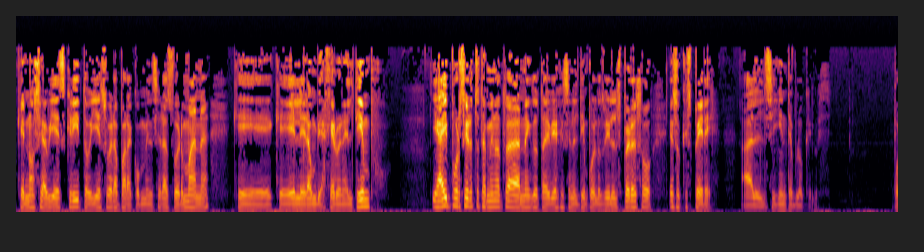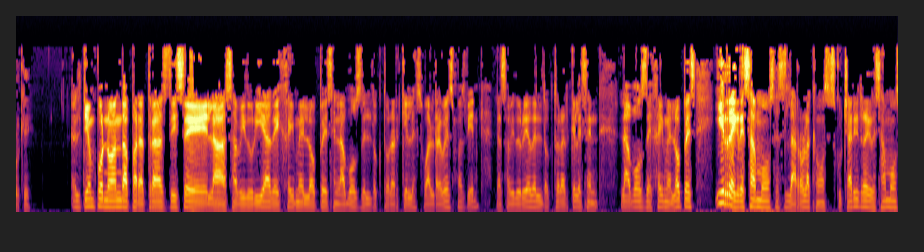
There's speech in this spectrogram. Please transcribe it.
que no se había escrito y eso era para convencer a su hermana que, que él era un viajero en el tiempo. Y hay, por cierto, también otra anécdota de viajes en el tiempo de los Beatles, pero eso, eso que espere al siguiente bloque, Luis. ¿Por qué? El tiempo no anda para atrás, dice la sabiduría de Jaime López en la voz del doctor Arqueles, o al revés más bien, la sabiduría del doctor Arqueles en la voz de Jaime López. Y regresamos, esa es la rola que vamos a escuchar, y regresamos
